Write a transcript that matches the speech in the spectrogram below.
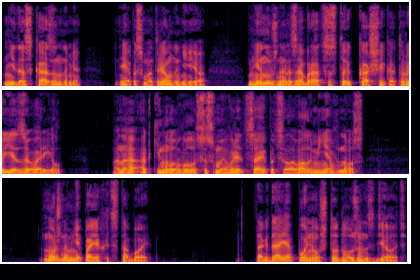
недосказанными». Я посмотрел на нее. «Мне нужно разобраться с той кашей, которую я заварил». Она откинула волосы с моего лица и поцеловала меня в нос. «Можно мне поехать с тобой?» Тогда я понял, что должен сделать.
